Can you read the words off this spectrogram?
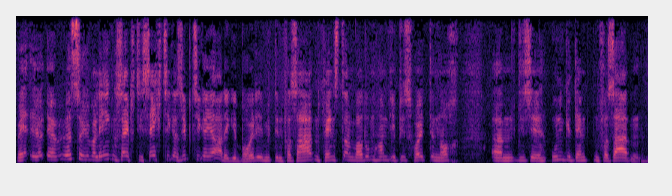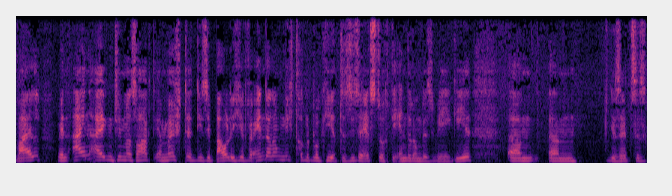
ihr müsst euch überlegen, selbst die 60er, 70er Jahre Gebäude mit den Fassaden, Fenstern, warum haben die bis heute noch ähm, diese ungedämmten Fassaden? Weil, wenn ein Eigentümer sagt, er möchte diese bauliche Veränderung nicht, hat er blockiert. Das ist ja jetzt durch die Änderung des WEG ähm, ähm, Gesetzes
